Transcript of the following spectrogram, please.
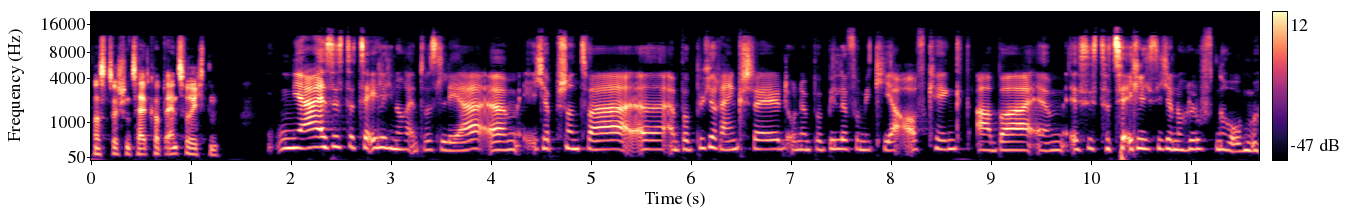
Hast du schon Zeit gehabt einzurichten? Ja, es ist tatsächlich noch etwas leer. Ähm, ich habe schon zwar äh, ein paar Bücher reingestellt und ein paar Bilder vom Ikea aufgehängt, aber ähm, es ist tatsächlich sicher noch Luft nach oben.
